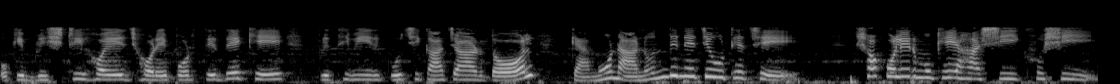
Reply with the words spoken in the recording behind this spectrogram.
ওকে বৃষ্টি হয়ে ঝরে পড়তে দেখে পৃথিবীর কচি কাঁচার দল কেমন আনন্দে নেচে উঠেছে। সকলের মুখে হাসি, খুশি।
